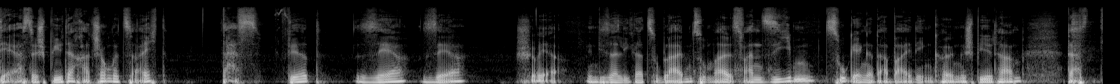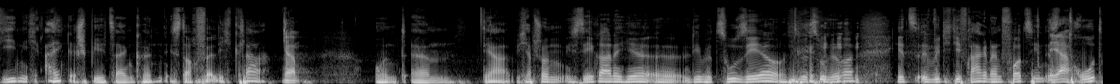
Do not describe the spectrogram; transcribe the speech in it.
der erste Spieltag hat schon gezeigt, das wird sehr, sehr schwer in dieser Liga zu bleiben, zumal es waren sieben Zugänge dabei, die in Köln gespielt haben. Dass die nicht eingespielt sein können, ist doch völlig klar. Ja. Und ähm, ja, ich habe schon, ich sehe gerade hier, äh, liebe Zuseher und liebe Zuhörer, jetzt äh, würde ich die Frage dann vorziehen, es ja. droht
